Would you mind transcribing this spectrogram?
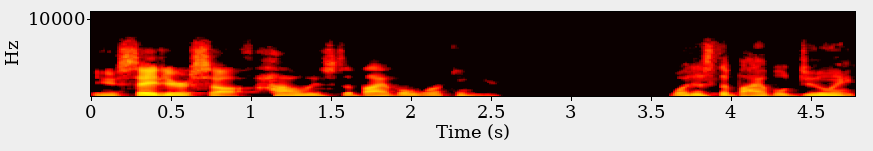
and you say to yourself, how is the Bible working here? What is the Bible doing?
